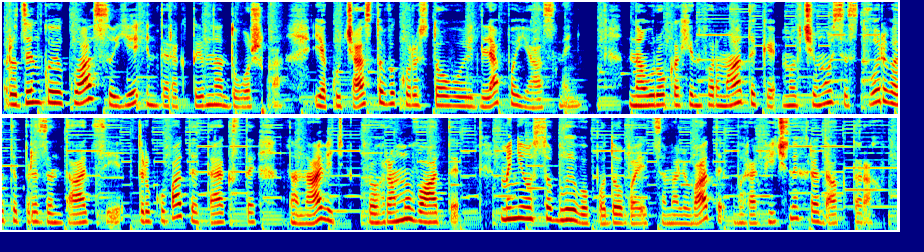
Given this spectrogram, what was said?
Родзинкою класу є інтерактивна дошка, яку часто використовують для пояснень. На уроках інформатики ми вчимося створювати презентації, друкувати тексти та навіть програмувати. Мені особливо подобається малювати в графічних редакторах.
